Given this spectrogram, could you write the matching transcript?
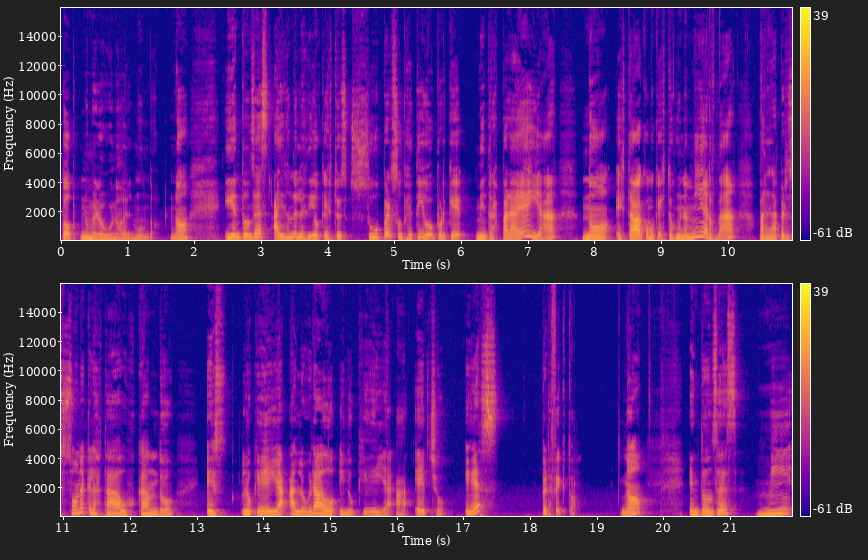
top número uno del mundo? ¿No? Y entonces ahí es donde les digo que esto es súper subjetivo, porque mientras para ella no estaba como que esto es una mierda, para la persona que la estaba buscando es lo que ella ha logrado y lo que ella ha hecho es perfecto, ¿no? Entonces, mi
